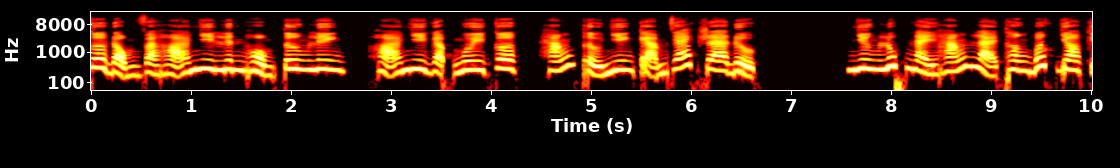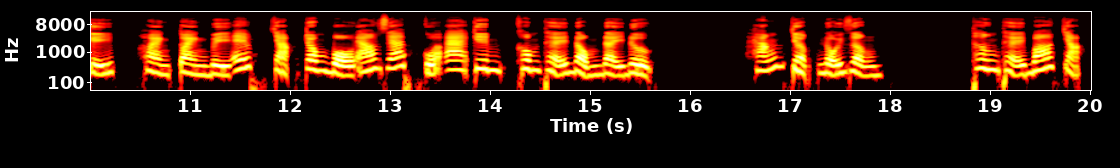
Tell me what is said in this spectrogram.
Cơ động và hỏa nhi linh hồn tương liên, hỏa nhi gặp nguy cơ, hắn tự nhiên cảm giác ra được. Nhưng lúc này hắn lại thân bất do kỹ, hoàn toàn bị ép chặt trong bộ áo giáp của A Kim, không thể động đậy được. Hắn chợt nổi giận. Thân thể bó chặt.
